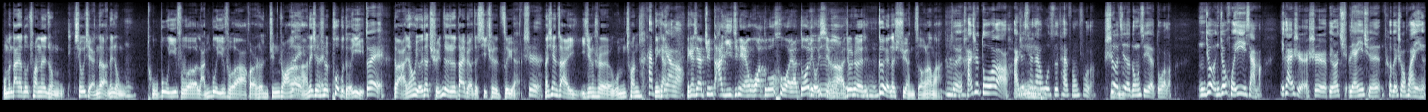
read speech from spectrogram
我们大家都穿那种休闲的那种。土布衣服、蓝布衣服啊，或者说军装啊，那些是迫不得已，对对吧？然后有一条裙子，就代表着稀缺的资源。是。那现在已经是我们穿太普遍了。你看现在军大衣今年哇多火呀，多流行啊！就是个人的选择了嘛。对，还是多了，还是现在物资太丰富了，设计的东西也多了。你就你就回忆一下嘛，一开始是比如说裙连衣裙特别受欢迎，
